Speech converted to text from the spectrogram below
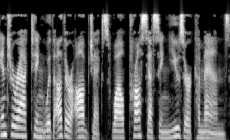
interacting with other objects while processing user commands.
